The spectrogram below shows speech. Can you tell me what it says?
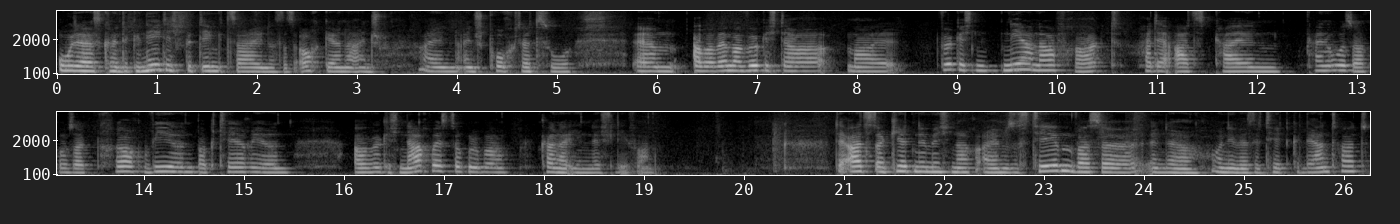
oder es könnte genetisch bedingt sein, das ist auch gerne ein, ein, ein Spruch dazu. Ähm, aber wenn man wirklich da mal wirklich näher nachfragt, hat der Arzt kein, keine Ursache. Sagt, ja, Viren, Bakterien, aber wirklich Nachweis darüber kann er Ihnen nicht liefern. Der Arzt agiert nämlich nach einem System, was er in der Universität gelernt hat.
